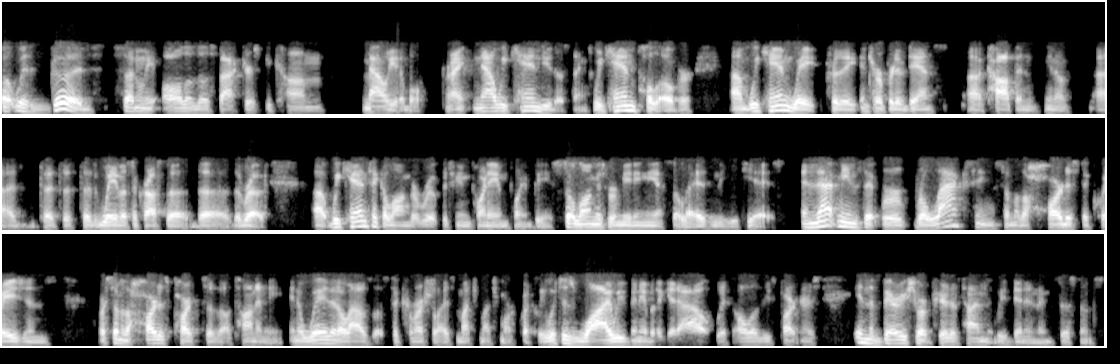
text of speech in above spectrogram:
But with goods, suddenly all of those factors become malleable. Right now, we can do those things. We can pull over. Um, we can wait for the interpretive dance uh, cop and you know uh, to, to, to, wave us across the, the, the road. Uh, we can take a longer route between point A and point B, so long as we're meeting the SLAs and the ETAs. And that means that we're relaxing some of the hardest equations or some of the hardest parts of autonomy in a way that allows us to commercialize much, much more quickly, which is why we've been able to get out with all of these partners in the very short period of time that we've been in existence.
